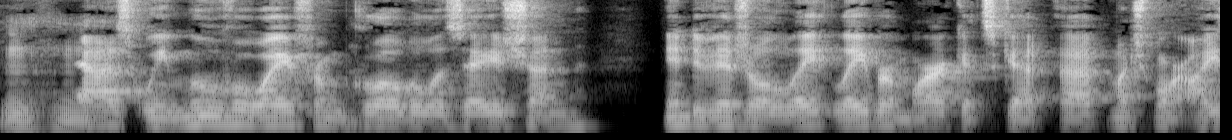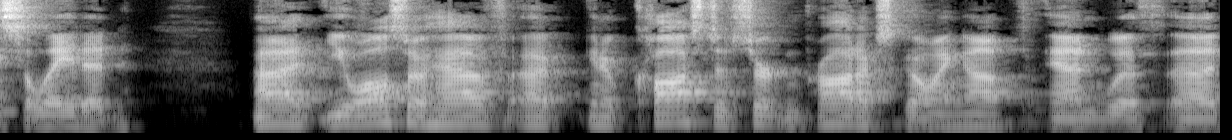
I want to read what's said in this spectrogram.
Mm-hmm. As we move away from globalization, individual labor markets get uh, much more isolated. Uh, you also have, uh, you know, cost of certain products going up, and with uh,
